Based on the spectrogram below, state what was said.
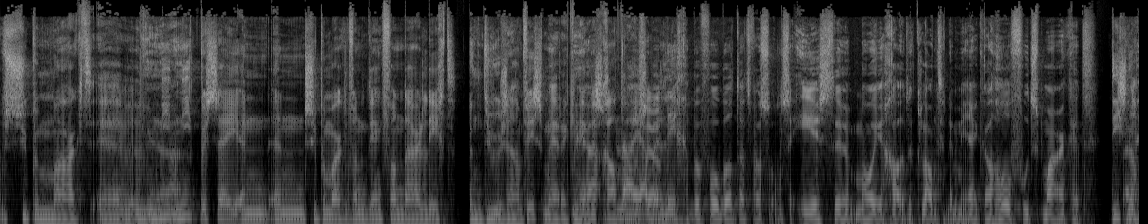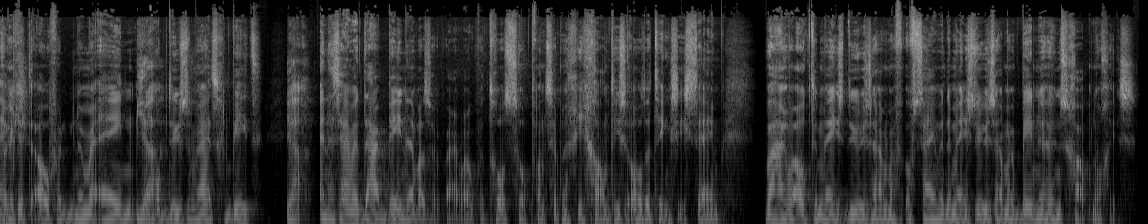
supermarkt. Eh, niet, niet per se een, een supermarkt waarvan ik denk van daar ligt een duurzaam vismerk in de schatting nou ja, we liggen bijvoorbeeld, dat was onze eerste mooie grote klant in Amerika, Whole Foods Market. Die snap Dan heb ik. je het over nummer één Ja. op duurzaamheidsgebied. Ja. En dan zijn we daar binnen, was, waren we ook wel trots op, want ze hebben een gigantisch auditing systeem. Waren we ook de meest duurzame, of zijn we de meest duurzame binnen hun schap nog eens.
